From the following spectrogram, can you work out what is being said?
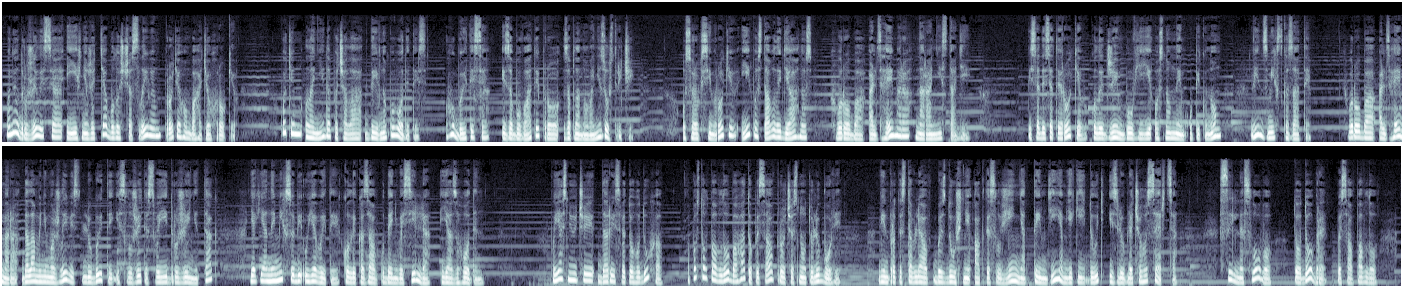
Вони одружилися, і їхнє життя було щасливим протягом багатьох років. Потім Ланіда почала дивно поводитись, губитися і забувати про заплановані зустрічі. У 47 років їй поставили діагноз хвороба Альцгеймера на ранній стадії. Після 10 років, коли Джим був її основним опікуном, він зміг сказати Хвороба Альцгеймера дала мені можливість любити і служити своїй дружині так, як я не міг собі уявити, коли казав у день весілля Я згоден. Пояснюючи дари Святого Духа, апостол Павло багато писав про чесноту любові. Він протиставляв бездушні акти служіння тим діям, які йдуть із люблячого серця. Сильне слово то добре, писав Павло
